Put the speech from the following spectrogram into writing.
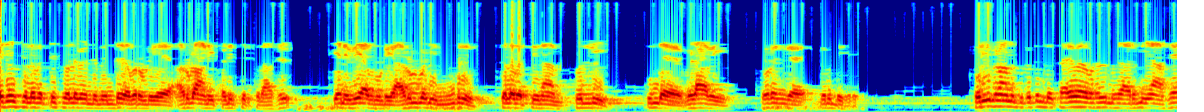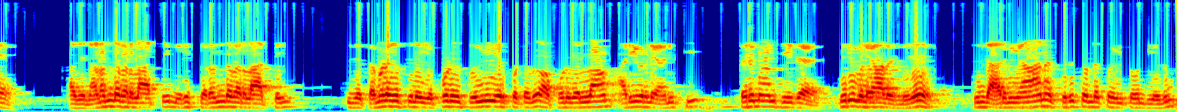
ஏதோ சிலவற்றை சொல்ல வேண்டும் என்று அவருடைய அருளானை படித்திருக்கிறார்கள். எனவே அவருடைய அருள்வடி நின்று சிலவற்றை நான் சொல்லி இந்த விழாவை தொடங்க விரும்புகிறேன். பெரியபுராணத்தை பற்றி இந்த தலைவர் அவர்கள் மிக அருமையாக அது நடந்த வரலாற்றை மிகச் சிறந்த வரலாற்றை இந்த தமிழகத்திலே எப்பொழுது தொழில் ஏற்பட்டதோ அப்பொழுதெல்லாம் அறிவர்களை அனுப்பி பெருமான் செய்த திருவிளையாளர்களே இந்த அருமையான திருத்தொண்ட தொகை தோன்றியதும்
